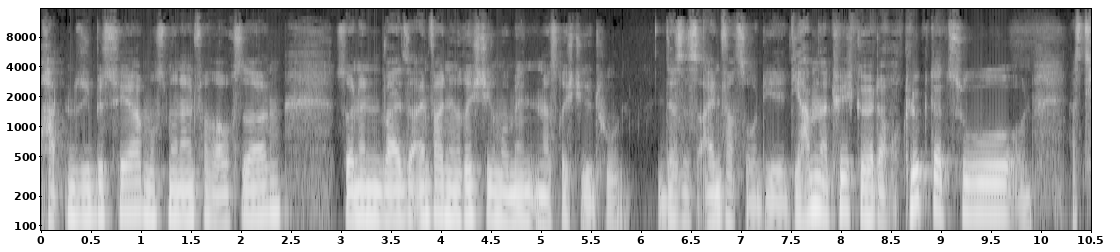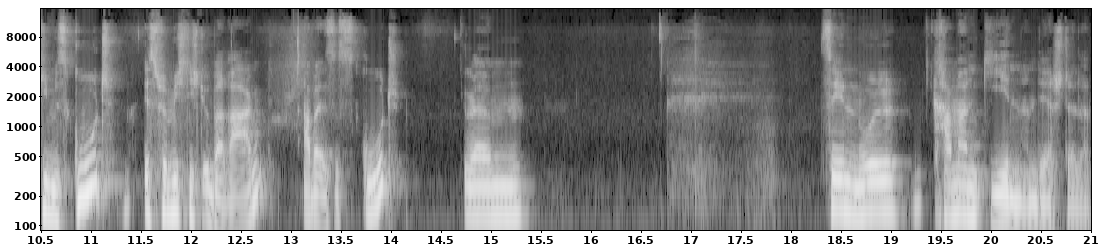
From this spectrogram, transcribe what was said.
hatten sie bisher, muss man einfach auch sagen, sondern weil sie einfach in den richtigen Momenten das Richtige tun. Das ist einfach so. Die, die haben natürlich gehört auch Glück dazu und das Team ist gut, ist für mich nicht überragend, aber es ist gut. Ähm, 10-0 kann man gehen an der Stelle.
